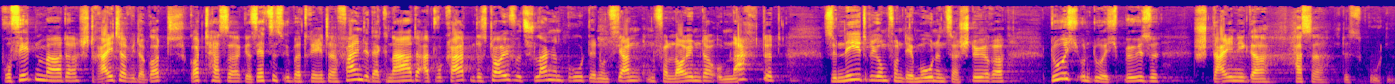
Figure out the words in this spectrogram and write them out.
Prophetenmörder, Streiter wider Gott, Gotthasser, Gesetzesübertreter, Feinde der Gnade, Advokaten des Teufels, Schlangenbrut, Denunzianten, Verleumder, umnachtet, Synedrium von Dämonen, Zerstörer, durch und durch böse, steiniger Hasser des Guten.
